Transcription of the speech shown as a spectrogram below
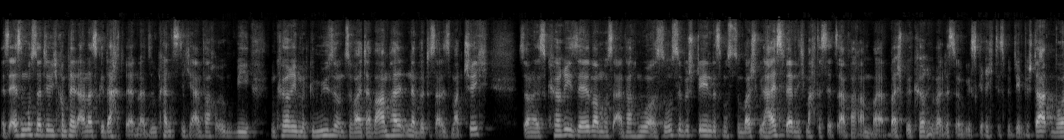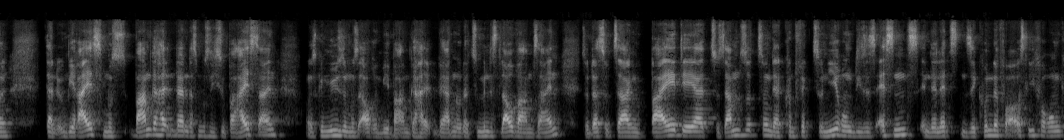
das Essen muss natürlich komplett anders gedacht werden. Also du kannst nicht einfach irgendwie ein Curry mit Gemüse und so weiter warm halten, dann wird das alles matschig, sondern das Curry selber muss einfach nur aus Soße bestehen. Das muss zum Beispiel heiß werden. Ich mache das jetzt einfach am Beispiel Curry, weil das irgendwie das Gericht ist, mit dem wir starten wollen. Dann irgendwie Reis muss warm gehalten werden. Das muss nicht super heiß sein. Und das Gemüse muss auch irgendwie warm gehalten werden oder zumindest lauwarm sein, sodass sozusagen bei der Zusammensetzung, der Konfektionierung dieses Essens in der letzten Sekunde vor Auslieferung,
